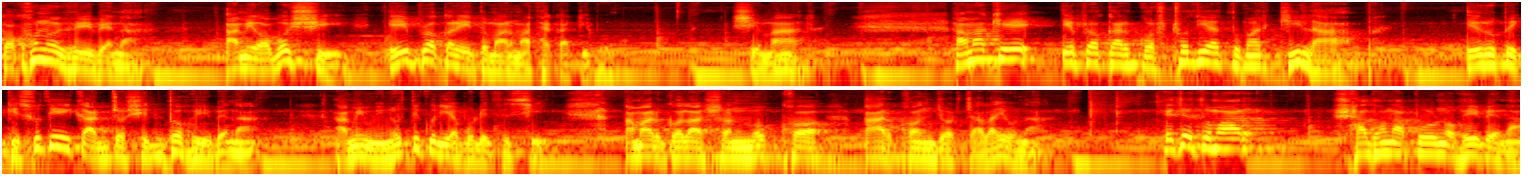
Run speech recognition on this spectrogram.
কখনোই হইবে না। আমি অবশ্যই এই প্রকারেই তোমার মাথা কাটিব। সীমার, আমাকে এ প্রকার কষ্ট দিয়া তোমার কি লাভ? এরূপে কিছুতেই কার্য সিদ্ধ হইবে না। আমি মিনতি করিয়া বলিতেছি, আমার গলা সম্মুখ আর খঞ্জর চালাইও না। এতে তোমার সাধনা পূর্ণ হইবে না।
